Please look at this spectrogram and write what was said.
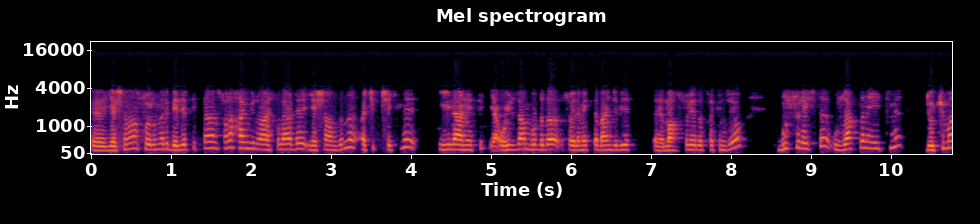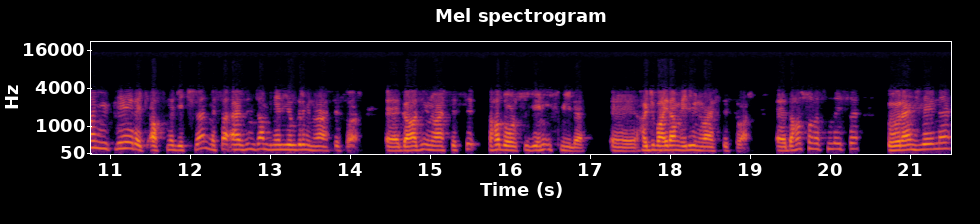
e, yaşanan sorunları belirttikten sonra hangi üniversitelerde yaşandığını açık bir şekilde ilan ettik. Ya o yüzden burada da söylemekte bence bir e, mahsur ya da sakınca yok. Bu süreçte uzaktan eğitimi döküman yükleyerek aslında geçiren mesela Erzincan Binali Yıldırım Üniversitesi var. E, Gazi Üniversitesi daha doğrusu yeni ismiyle e, Hacı Bayram Veli Üniversitesi var. E, daha sonrasında ise öğrencilerine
